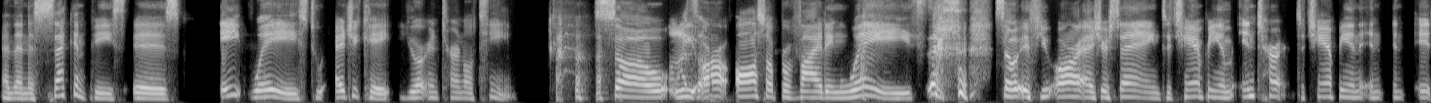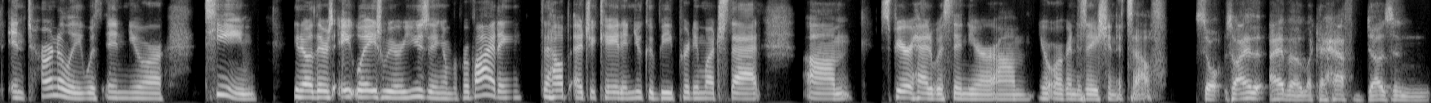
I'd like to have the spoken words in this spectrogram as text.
And then the second piece is eight ways to educate your internal team. So awesome. we are also providing ways so if you are as you're saying to champion inter- to champion in, in, it internally within your team you know there's eight ways we are using and we're providing to help educate and you could be pretty much that um, spearhead within your um, your organization itself so so i have, I have a like a half dozen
